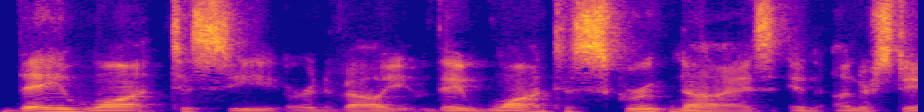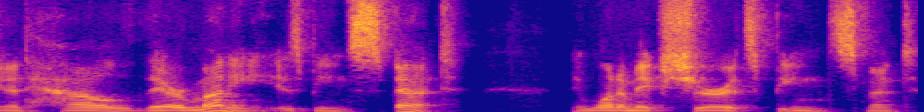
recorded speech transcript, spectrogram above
They want to see earned value. They want to scrutinize and understand how their money is being spent. They want to make sure it's being spent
